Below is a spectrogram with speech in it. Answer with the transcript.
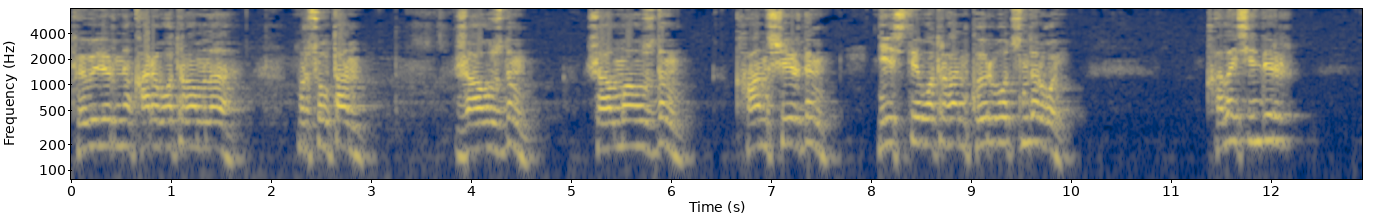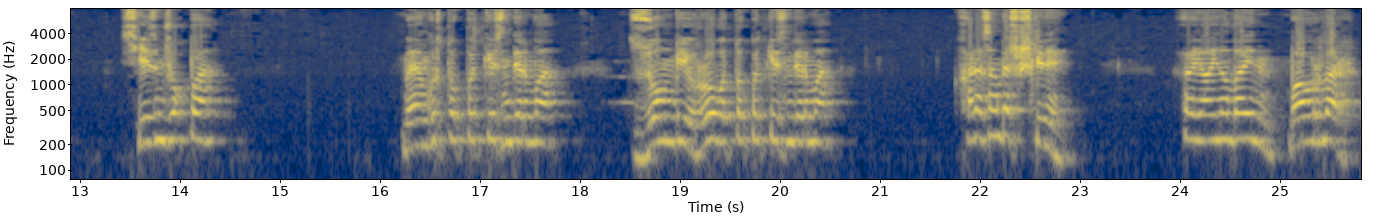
төбелеріңнен қарап отырған мына нұрсұлтан жауыздың жалмауыздың қанішердің не істеп отырғанын көріп отырсыңдар ғой. Қалай сендер сезім жоқ па? Мәңгүрт болып кеткенсіңдер ма? Зомби робот болып кеткенсіңдер ма? Қарасаңдаршы кішкене. Ай айналайын бауырлар.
